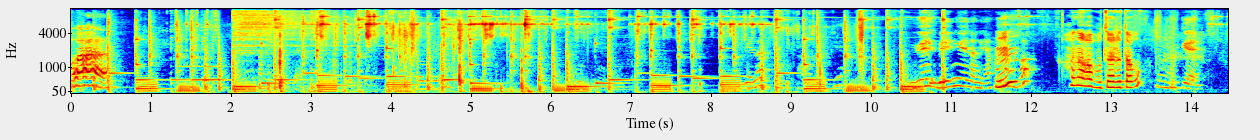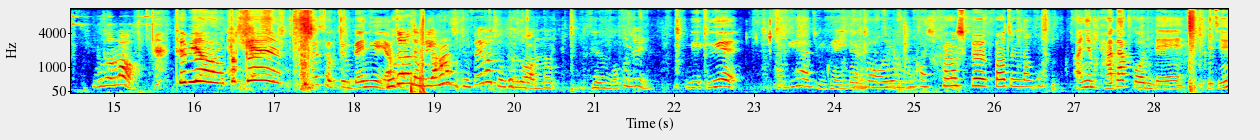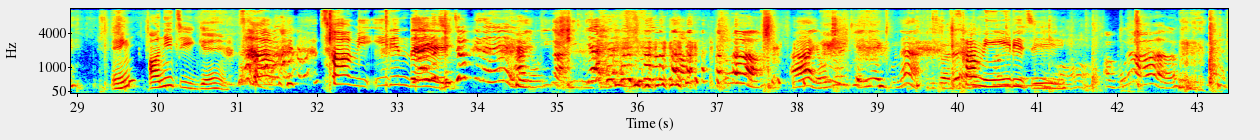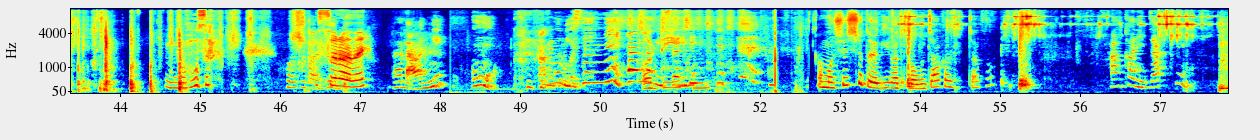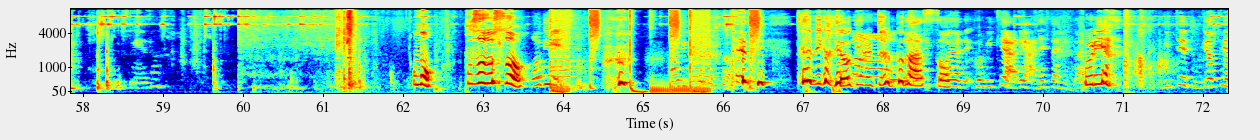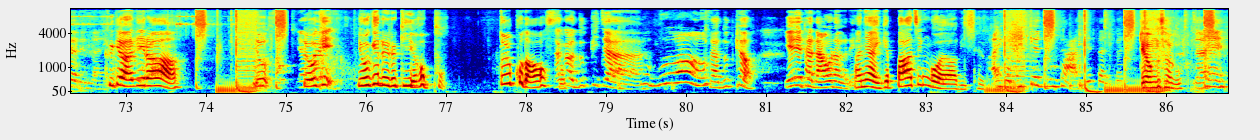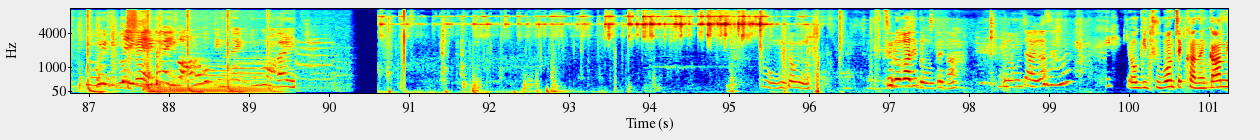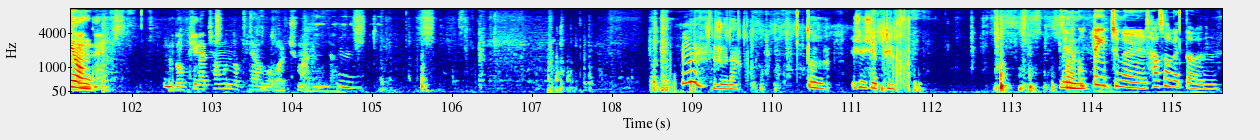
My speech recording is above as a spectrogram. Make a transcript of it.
좋아. 하나가 모자르다고? 응. 그게 모자라 태비야 어떡해 그래서 지금 메뉴에 약 모자란데 우리가 하나씩 좀 빼가지고 그래도 안 넣... 되는 거 그지? 위, 위에 거기 해야지 뭐 그냥 이대로 뭐, 하나씩 빼 빠진다고? 아니면 바다 건데 그지? 엥? 아니지 이게 3, 3이 1인데 아 여기가 아니구나 뭐야? 아 여기를 괜히 했구나 이거를 3이 1이지 어. 아, 뭐야? 뭐 거수가 허슬하네 다 나왔니? 어머 방금 있었네 어디? 있었네 어머 슈슈도 여기가 너무 작아 작아 한 칸이 작지? 이 중에서 어머 부서졌어 어디? 어디 붙여졌어? 테비가 여기를 뚫고 나왔어. 그 밑에 아직 안 했다니까. 우리야 밑에 두 겹 해야 된다니까. 그게 아니라 요 야, 여기 빨리. 여기를 이렇게 얘가 부, 뚫고 나왔어 잠깐 눕히자. 뭐야? 자 눕혀. 얘네 다 나오라 그래. 아니야 이게 빠진 거야 밑에 아니 이거 밑에 지금 다 안 됐다니까. 영사고 자 해. 우리 밑에 이거 빼. 이 중에 이거 안 한 것도 있네. 엉덩이. 들어가지도 못해 나 너무 작아서. 여기 두 번째 칸은 까미왕고 그 높이가 창문 높이하고 얼추 맞는다. 루나. 또 슈슈팬. 맨 음. 꼭대기층을 사수하겠다는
